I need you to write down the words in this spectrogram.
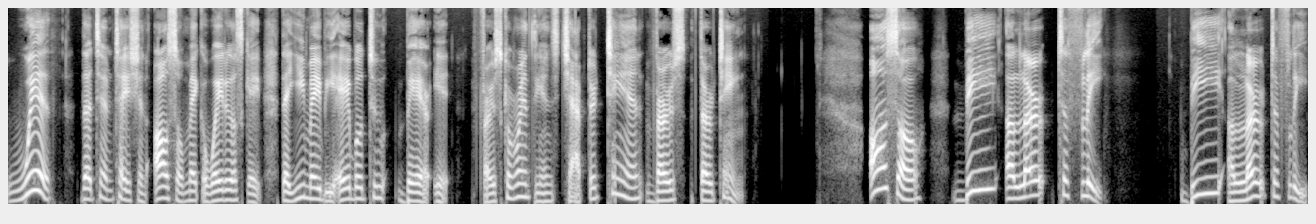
with the temptation also make a way to escape that ye may be able to bear it. First Corinthians chapter 10 verse 13. Also be alert to flee be alert to flee.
